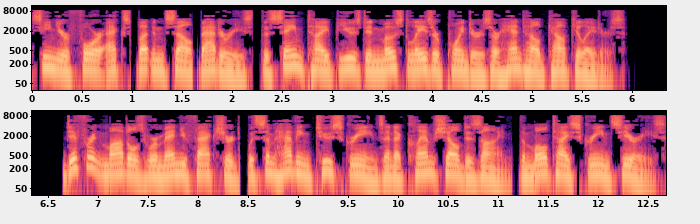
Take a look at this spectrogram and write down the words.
Senior 4X button cell batteries, the same type used in most laser pointers or handheld calculators. Different models were manufactured, with some having two screens and a clamshell design the multi-screen series.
